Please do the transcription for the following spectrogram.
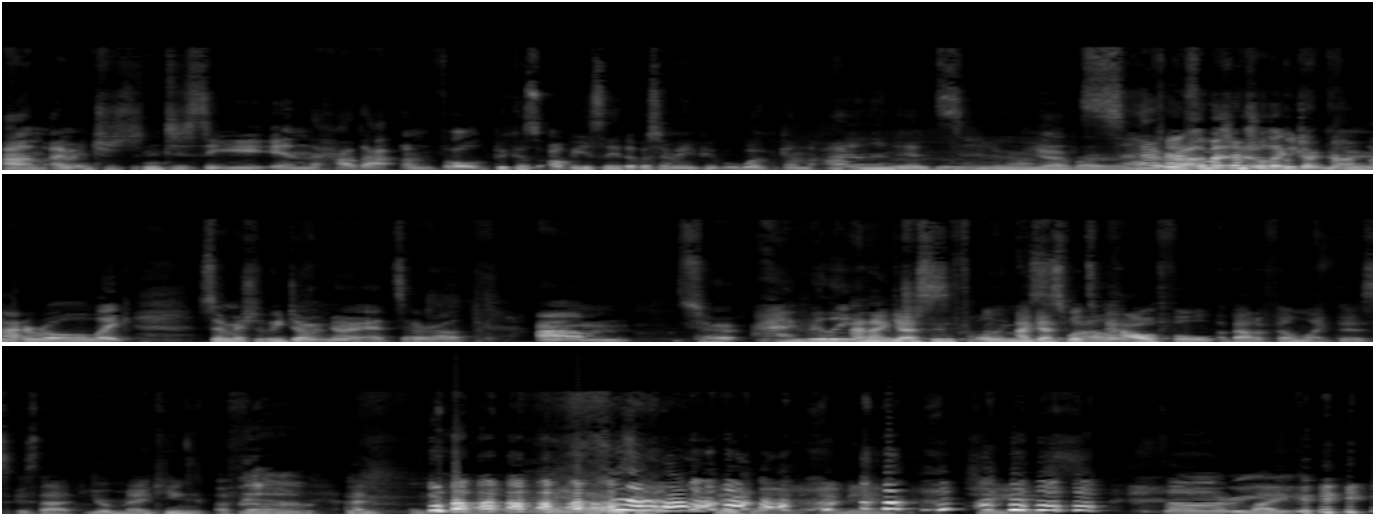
Um, I'm interested to see in how that unfolds because obviously there were so many people working on the island, etc. Yeah, right, right, right. etc. And so much I'm sure are, that we don't know. Collateral, like so much that we don't know, etc. Um, so I really and am I guess in following I guess what's well. powerful about a film like this is that you're making a film and wow that was a big one. I mean, jeez, sorry like-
